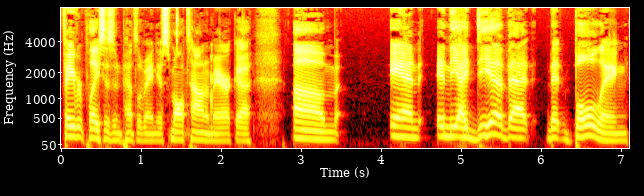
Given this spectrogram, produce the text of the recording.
favorite places in pennsylvania small town america. Um, and and the idea that that bowling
